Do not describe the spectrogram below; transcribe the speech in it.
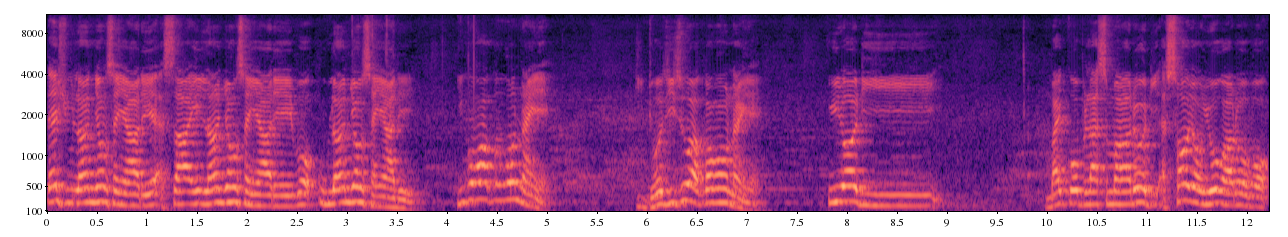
သက်ရှူလမ်းကြောင်းဆိုင်ရာတွေအစာအိမ်လမ်းကြောင်းဆိုင်ရာတွေပေါ့ဥလမ်းကြောင်းဆိုင်ရာတွေဒီကောင်ကကောင်းကောင်းနိုင်တယ်ဒီဒေါ်ဂျီဆိုကကောင်းကောင်းနိုင်တယ်ပြီးတော့ဒီမိုက်ကိုပလတ်စမာတို့ဒီအဆောရောင်ယောဂါတော့ပေါ့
